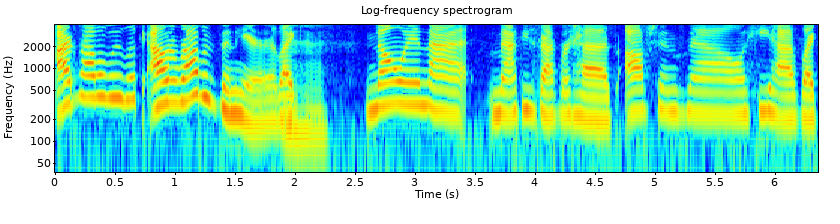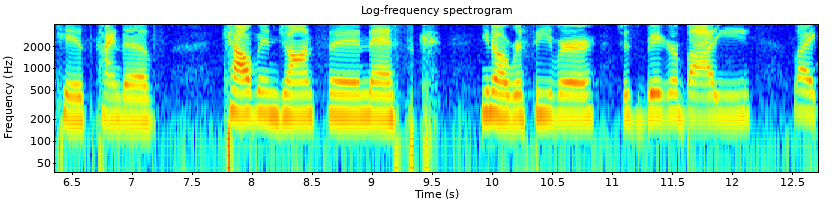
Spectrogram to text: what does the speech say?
I'd probably look Allen Robinson here. Like, Mhm. Knowing that Matthew Stafford has options now, he has like his kind of Calvin Johnson esque, you know, receiver, just bigger body. Like,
